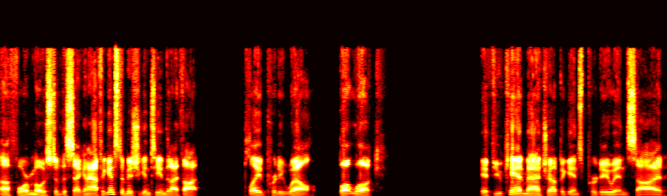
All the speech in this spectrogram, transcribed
uh, for most of the second half against a Michigan team that I thought played pretty well. But look, if you can't match up against Purdue inside,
